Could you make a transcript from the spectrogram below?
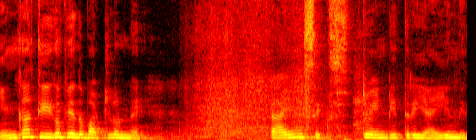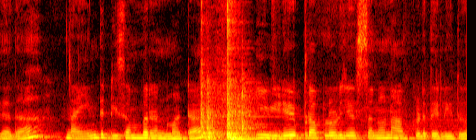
ఇంకా తీగ పెద్ద బట్టలు ఉన్నాయి టైం సిక్స్ ట్వంటీ త్రీ అయ్యింది కదా. నైన్త్ డిసెంబర్ అనమాట ఈ వీడియో ఎప్పుడు అప్లోడ్ చేస్తానో నాకు కూడా తెలీదు.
